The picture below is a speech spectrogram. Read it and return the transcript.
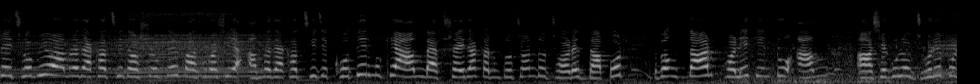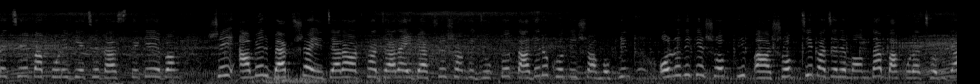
সেই ছবিও আমরা দেখাচ্ছি দর্শকদের পাশাপাশি আমরা দেখাচ্ছি যে ক্ষতির মুখে আম ব্যবসায়ীরা কারণ প্রচণ্ড ঝড়ের দাপট এবং তার ফলে কিন্তু আম সেগুলো ঝরে পড়েছে বা পড়ে গিয়েছে গাছ থেকে এবং সেই আমের ব্যবসায়ী যারা অর্থাৎ যারা এই ব্যবসার সঙ্গে যুক্ত তাদেরও ক্ষতির সম্মুখীন। অন্যদিকে সবজি সবজি বাজারে মন্দা বাঁকুড়া ছবিটা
